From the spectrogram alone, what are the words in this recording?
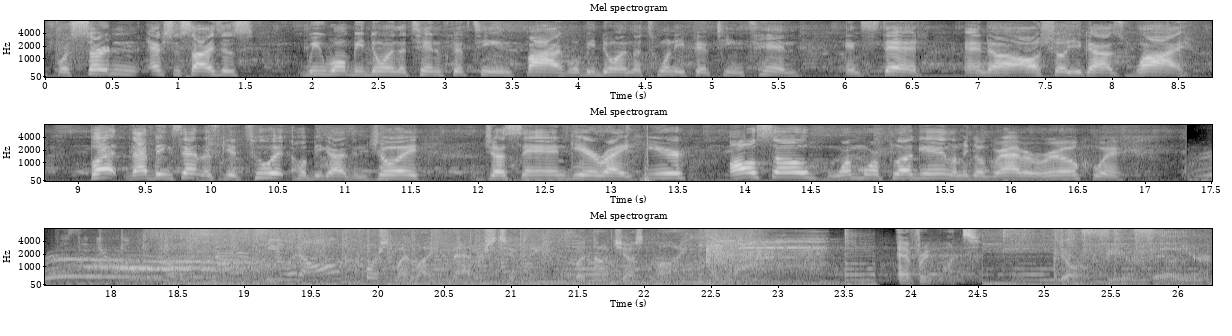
for certain exercises, we won't be doing the 10, 15, 5. We'll be doing the 20, 15, 10 instead. And uh, I'll show you guys why. But that being said, let's get to it. Hope you guys enjoy. Just Sand gear right here. Also, one more plug-in. Let me go grab it real quick. Of course my life matters to me, but not just mine. Everyone's. Don't fear failure.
